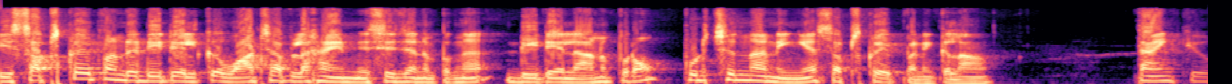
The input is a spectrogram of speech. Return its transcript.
இது சப்ஸ்கிரைப் பண்ணுற டீட்டெயிலுக்கு வாட்ஸ்அப்பில் ஹை மெசேஜ் அனுப்புங்க. டீட்டெயில் அனுப்புகிறோம் பிடிச்சிருந்தா நீங்கள் சப்ஸ்கிரைப் பண்ணிக்கலாம். தேங்க்யூ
